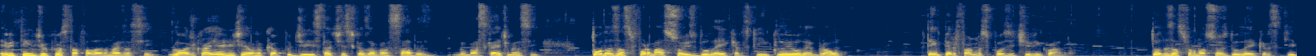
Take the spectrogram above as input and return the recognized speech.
Eu entendi o que você está falando, mas assim, lógico, aí a gente entra no campo de estatísticas avançadas no basquete, mas assim, todas as formações do Lakers que incluem o LeBron têm performance positiva em quadra. Todas as formações do Lakers que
